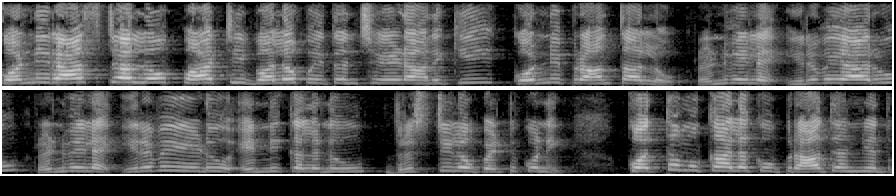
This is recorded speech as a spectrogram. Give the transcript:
కొన్ని రాష్ట్రాల్లో పార్టీ బలోపేతం చేయడానికి కొన్ని ప్రాంతాల్లో రెండు వేల ఇరవై ఆరు రెండు వేల ఇరవై ఏడు ఎన్నికలను దృష్టిలో పెట్టుకుని కొత్త ముఖాలకు ప్రాధాన్యత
